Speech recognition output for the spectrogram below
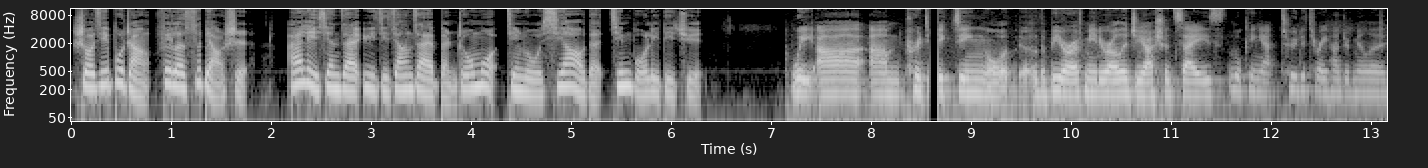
首席部长费勒斯表示：“埃利现在预计将在本周末进入西澳的金伯利地区。” We are um, predicting, or the Bureau of Meteorology, I should say, is looking at two to three hundred millimeter.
